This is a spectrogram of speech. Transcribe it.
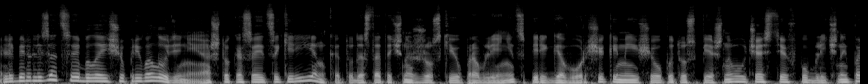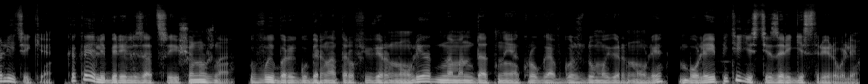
Либерализация была еще при Володине, а что касается Кириенко, то достаточно жесткий управленец, переговорщик, имеющий опыт успешного участия в публичной политике. Какая либерализация еще нужна? Выборы губернаторов вернули, одномандатные округа в Госдуму вернули, более 50 зарегистрировали.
